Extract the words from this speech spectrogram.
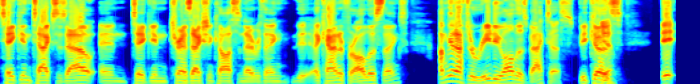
taking taxes out and taking transaction costs and everything th- accounted for all those things i'm gonna have to redo all those back tests because it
